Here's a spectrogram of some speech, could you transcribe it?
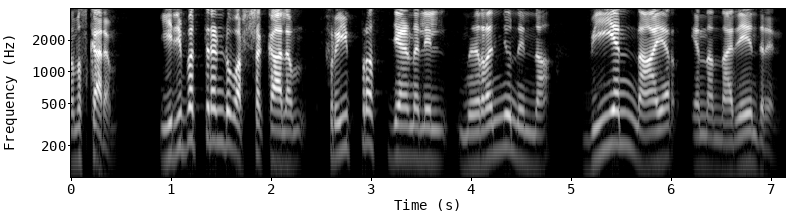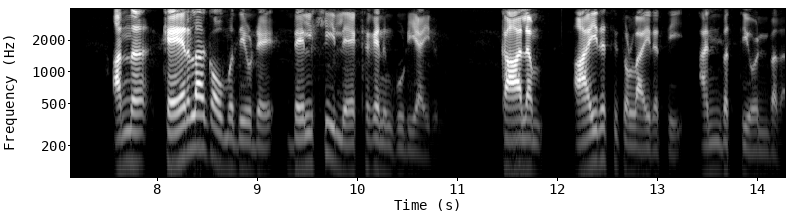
നമസ്കാരം. ഇരുപത്തിരണ്ട് വർഷക്കാലം ഫ്രീ പ്രസ് ജേണലിൽ നിറഞ്ഞു നിന്ന വി എൻ നായർ എന്ന നരേന്ദ്രൻ അന്ന് കേരള കൗമുദിയുടെ ഡൽഹി ലേഖകനും കൂടിയായിരുന്നു. കാലം ആയിരത്തി തൊള്ളായിരത്തി അൻപത്തി ഒൻപത്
